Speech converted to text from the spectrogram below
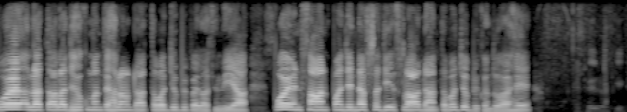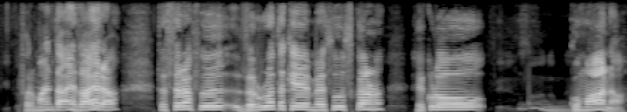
पोइ अलाह ताला जे हुकमनि ते हलण ॾांहुं तवजो बि पैदा थींदी आहे पोइ इंसानु पंहिंजे नफ़्स जी इस्लाह ॾांहुं तवजो बि कंदो आहे फ़रमाइनि था ऐं ज़ाहिर आहे त सिर्फ़ु ज़रूरत खे महिसूसु करणु हिकिड़ो गुमानु आहे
